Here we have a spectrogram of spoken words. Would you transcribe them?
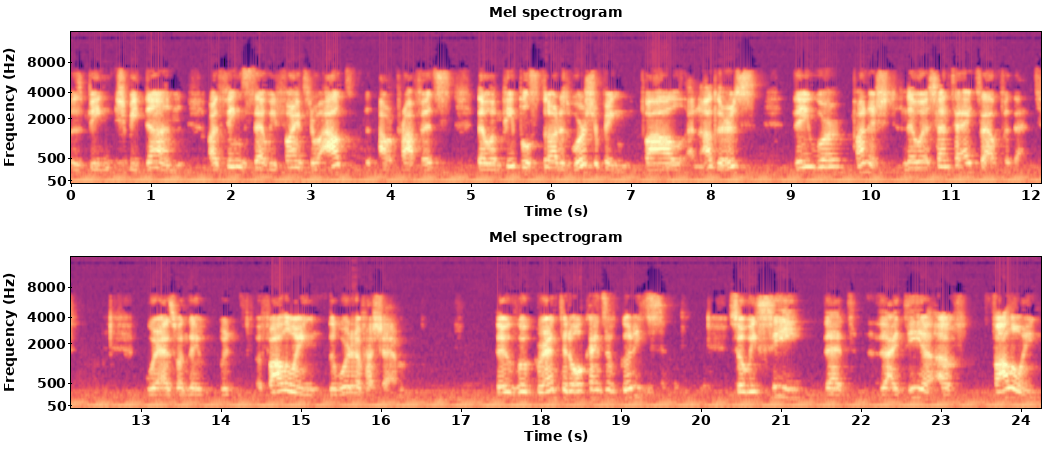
was being should be done are things that we find throughout our prophets that when people started worshiping Baal and others, they were punished and they were sent to exile for that. Whereas when they were following the word of Hashem, they were granted all kinds of goodies. So we see that the idea of following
